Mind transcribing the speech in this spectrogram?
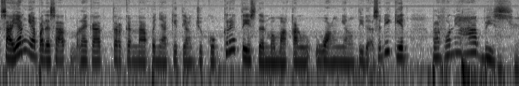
sayangnya pada saat mereka terkena penyakit yang cukup kritis dan memakan uang yang tidak sedikit, plafonnya habis. Oke.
